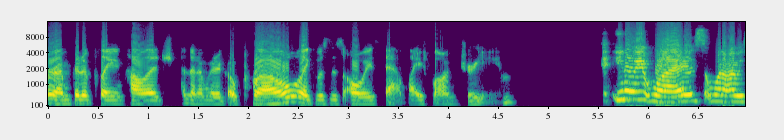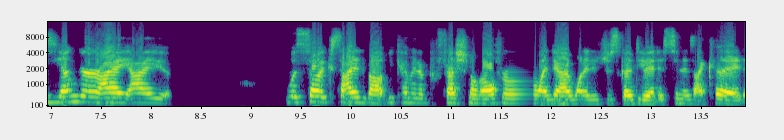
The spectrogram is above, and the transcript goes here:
or I'm going to play in college and then I'm going to go pro? Like, was this always that lifelong dream? You know, it was when I was younger, I, I was so excited about becoming a professional golfer one day. I wanted to just go do it as soon as I could.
